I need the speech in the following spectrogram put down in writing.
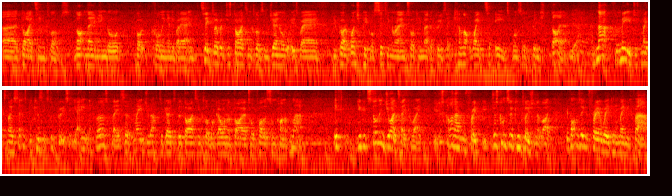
uh, dieting clubs, not naming or put, calling anybody out in particular, but just dieting clubs in general, is where you've got a bunch of people sitting around talking about the foods they cannot wait to eat once they finish the diet. Yeah. And that, for me, just makes no sense because it's the foods that you ate in the first place that made you have to go to the dieting club or go on a diet or follow some kind of plan. If you could still enjoy a takeaway, you just can't have them free. You just come to the conclusion that, like, if I was eating three a week and it made me fat,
